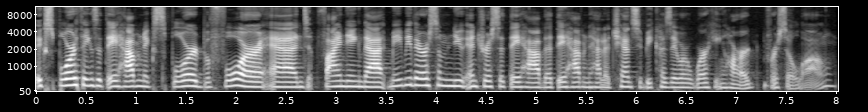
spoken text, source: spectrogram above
explore things that they haven't explored before, and finding that maybe there are some new interests that they have that they haven't had a chance to because they were working hard for so long.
